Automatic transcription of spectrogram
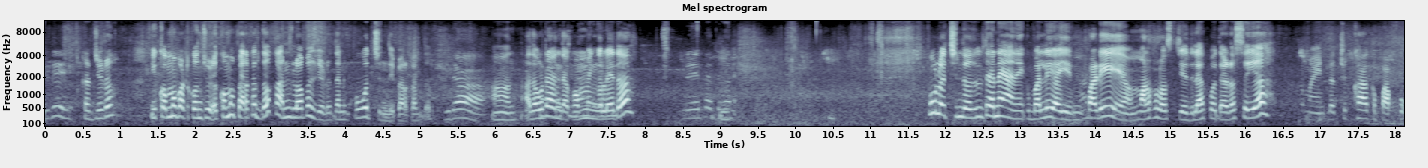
ఇది ఇక్కడ చూడు ఈ కొమ్మ పట్టుకొని చూడు. కొమ్మ పెరకద్దు కానీ లోపల చూడు దానికి పువ్వు వచ్చింది పెరకద్దు ఆ, అదొకటే ఉంది ఆ కొమ్మ ఇంక లేదు. పూలు వచ్చింది వదిలితేనే నీకు మళ్ళీ అవి పడి మొలకలు వచ్చేది లేకపోతే ఎడొస్తాయా మా ఇంట్లో చుక్కాకు పప్పు.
